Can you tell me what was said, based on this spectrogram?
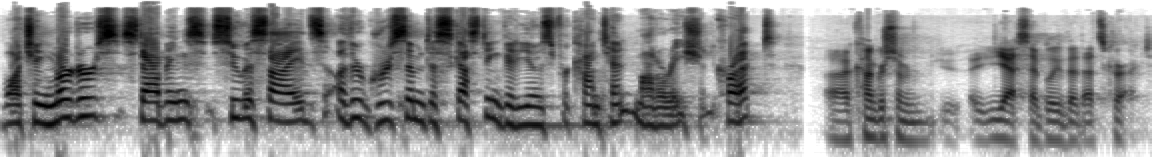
watching murders, stabbings, suicides, other gruesome, disgusting videos for content moderation, correct? Uh, Congressman, yes, I believe that that's correct.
